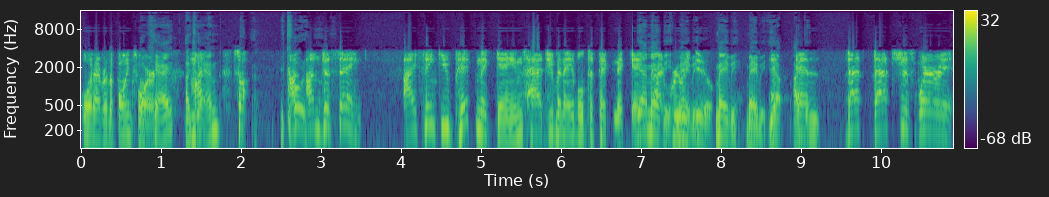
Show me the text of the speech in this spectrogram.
whatever the points were. Okay, My- again. so Cody- I, I'm just saying. I think you picked Nick Gaines had you been able to pick Nick Gaines. Yeah, maybe, I really maybe, do. maybe, maybe. Yep. Did- and that that's just where it.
